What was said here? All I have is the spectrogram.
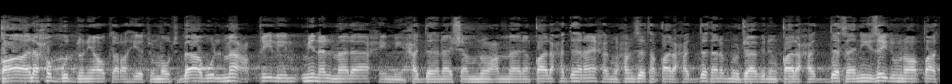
قال حب الدنيا وكراهية الموت. باب المعقل من الملاحم. حدثنا هشام بن عمار قال حدثنا يحيى بن حمزة قال حدثنا ابن جابر قال حدثني زيد بن ورطات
